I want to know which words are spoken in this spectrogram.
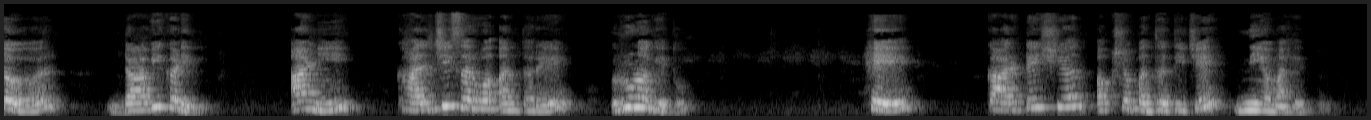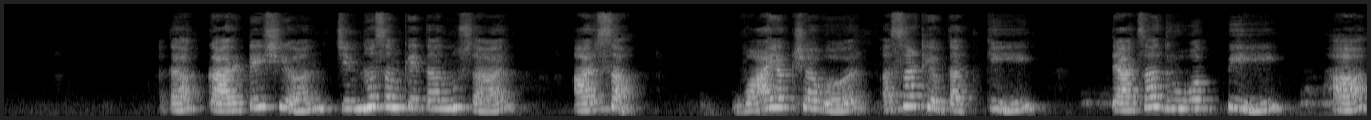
तर डावीकडील आणि खालची सर्व अंतरे ऋण घेतो. हे कार्टेशियन अक्ष पद्धतीचे नियम आहेत. आता कार्टेशियन चिन्ह संकेतानुसार आरसा वाय अक्षावर असा ठेवतात की त्याचा ध्रुव पी हा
